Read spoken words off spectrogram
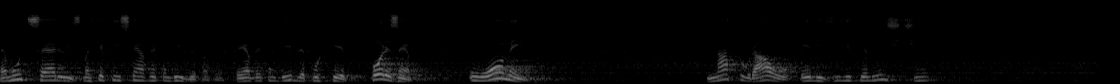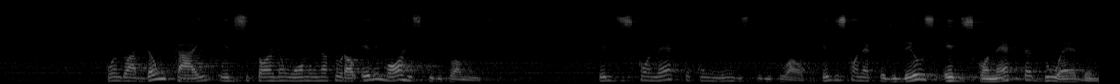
É muito sério isso. Mas o que, que isso tem a ver com Bíblia, pastor? Tem a ver com Bíblia porque, por exemplo, o homem natural, ele vive pelo instinto. Quando Adão cai, ele se torna um homem natural. Ele morre espiritualmente. Ele desconecta com o mundo espiritual. Ele desconecta de Deus, ele desconecta do Éden.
